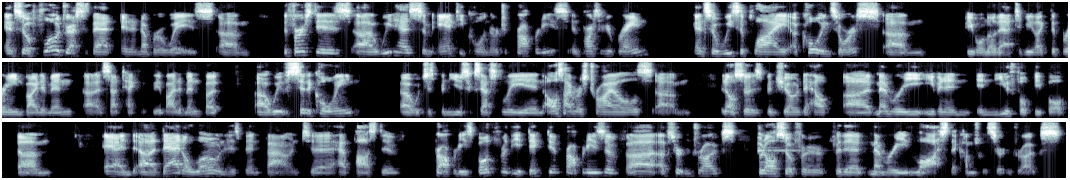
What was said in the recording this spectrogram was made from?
And so flow addresses that in a number of ways. Um, the first is uh, weed has some anticholinergic properties in parts of your brain, and so we supply a choline source. Um, people know that to be like the brain vitamin. Uh, it's not technically a vitamin, but uh, we have citicoline, uh, which has been used successfully in Alzheimer's trials. Um, it also has been shown to help uh, memory even in, in youthful people. Um, and uh, that alone has been found to have positive properties, both for the addictive properties of uh, of certain drugs, but also for for the memory loss that comes with certain drugs.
